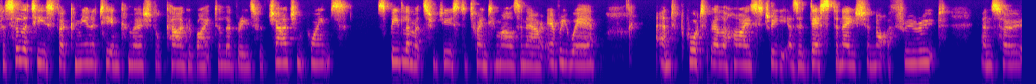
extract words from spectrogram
facilities for community and commercial cargo bike deliveries with charging points, speed limits reduced to 20 miles an hour everywhere, and Portobello High Street as a destination, not a through route. And so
